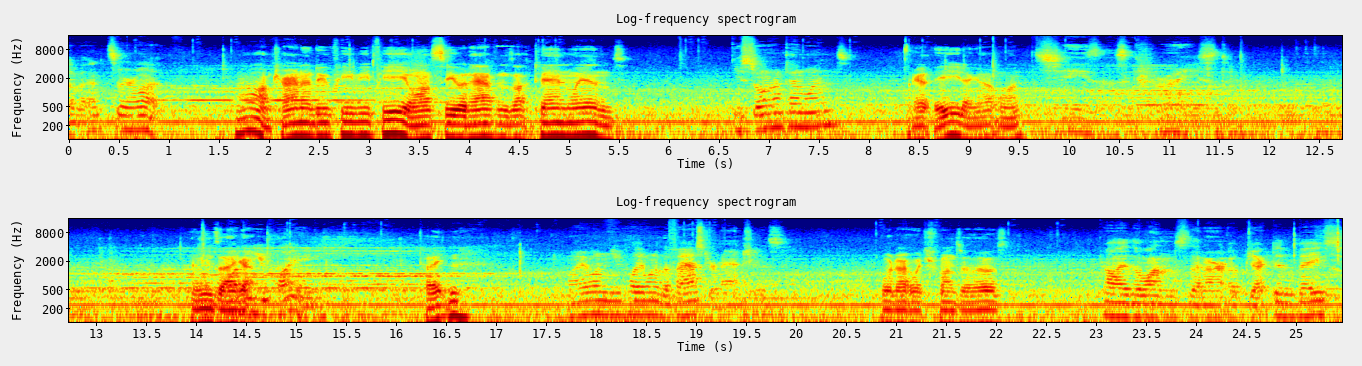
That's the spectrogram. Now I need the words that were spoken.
events or what? No, I'm trying to do PvP. I want to see what happens on 10 wins. You still don't have 10 wins? I got 8, I got one. Jesus That means I what got are you playing? Titan. Why wouldn't you play one of the faster matches? What are, which ones are those? Probably the ones that aren't objective based.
